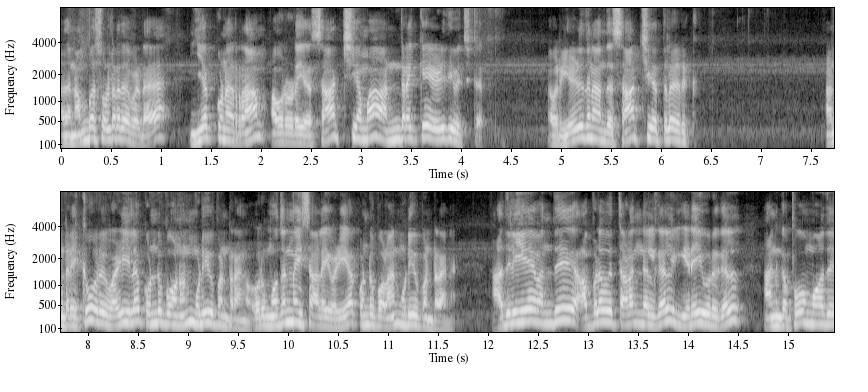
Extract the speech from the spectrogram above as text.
அதை நம்ம சொல்கிறத விட இயக்குனர் ராம் அவருடைய சாட்சியமாக அன்றைக்கே எழுதி வச்சிட்டார். அவர் எழுதின அந்த சாட்சியத்தில் இருக்குது அன்றைக்கு ஒரு வழியில் கொண்டு போகணும்னு முடிவு பண்ணுறாங்க ஒரு முதன்மை சாலை வழியாக கொண்டு போகலான்னு முடிவு பண்ணுறாங்க அதுலேயே வந்து அவ்வளவு தடங்கல்கள் இடையூறுகள் அங்கே போகும்போது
